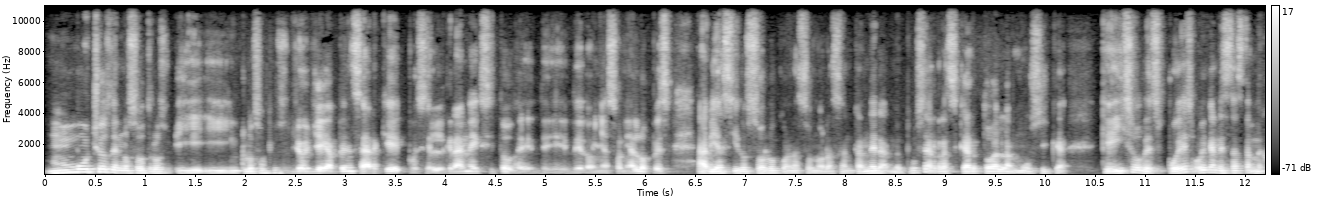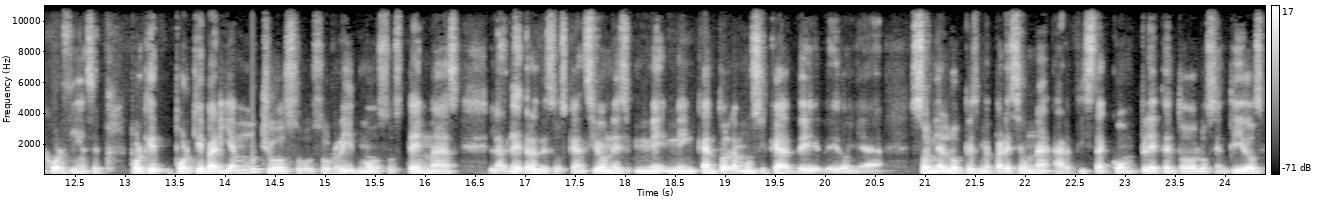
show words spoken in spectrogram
Muchos de nosotros, y, incluso pues yo llegué a pensar que pues el gran éxito de, de, doña Sonia López había sido solo con la Sonora Santanera. Me puse a rascar toda la música que hizo después, oigan, está hasta mejor, fíjense, porque, porque varía mucho su, su ritmo, sus temas, las letras de sus canciones. Me encantó la música de, doña Sonia López me parece una artista completa en todos los sentidos.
